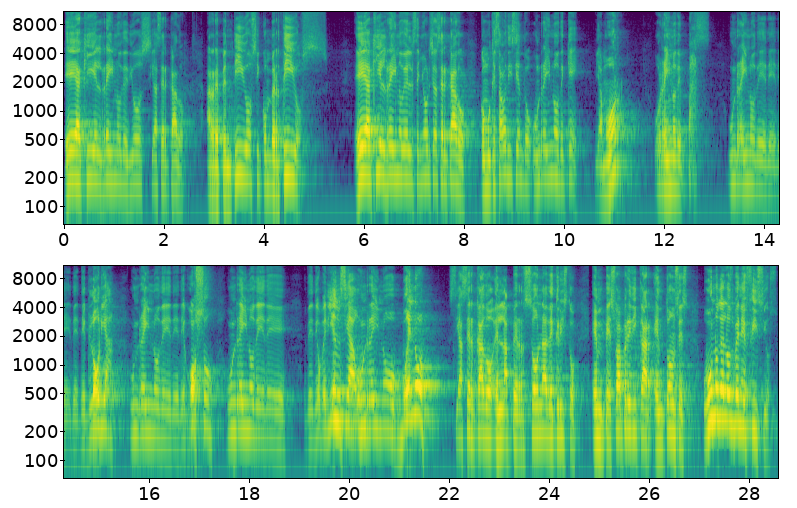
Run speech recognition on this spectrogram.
He aquí el reino de Dios se ha acercado. Arrepentidos y convertidos. He aquí el reino del Señor se ha acercado. Como que estaba diciendo, ¿un reino de qué? ¿De amor? un reino de paz, un reino de, gloria, un reino de, gozo, un reino de, obediencia, un reino bueno, se ha acercado en la persona de Cristo. Empezó a predicar. Entonces, uno de los beneficios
